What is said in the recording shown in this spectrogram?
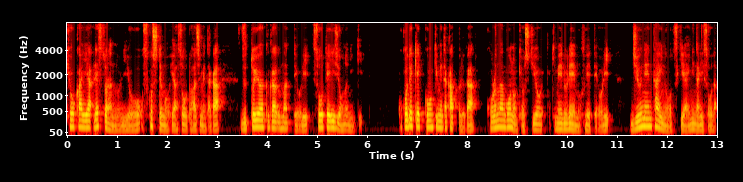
教会やレストランの利用を少しでも増やそうと始めたが、ずっと予約が埋まっており、想定以上の人気。ここで結婚を決めたカップルが、コロナ後の挙式を決める例も増えており、10年単位のお付き合いになりそうだ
